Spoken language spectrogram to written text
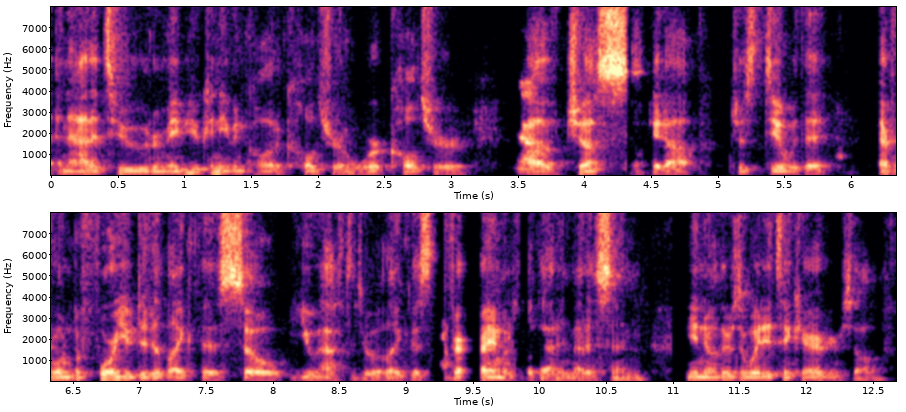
an attitude or maybe you can even call it a culture a work culture yeah. of just suck it up just deal with it everyone before you did it like this so you have to do it like this very much like that in medicine you know there's a way to take care of yourself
